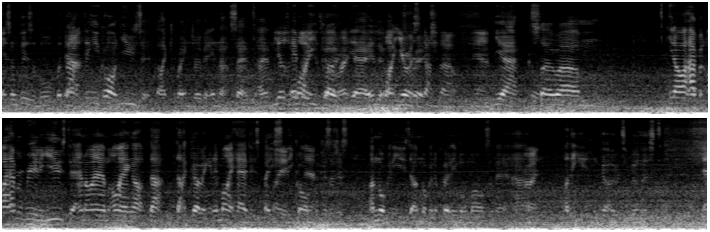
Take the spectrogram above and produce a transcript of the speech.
it's invisible. But that thing you can't use it like a Range Rover in that sense. And Yours everywhere white you go, well, right? yeah, it looks white like fridge. stands out. Yeah. Yeah. Cool. So um, you know, I haven't I haven't really used it, and I am eyeing up that that going. And in my head, it's basically yeah, gone yeah. because I just I'm not going to use it. I'm not going to put any more miles in it. Um, Right. I think you can go to be honest. Yeah,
